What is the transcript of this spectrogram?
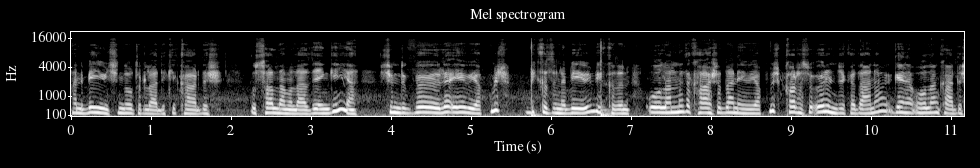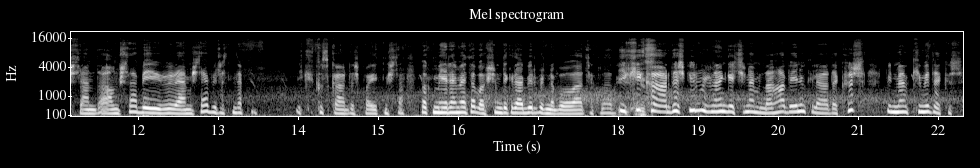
Hani beyin içinde otururlardı iki kardeş. Bu sallamalar zengin ya. Şimdi böyle ev yapmış. Bir kızına bir evi bir kızını. Oğlanına da karşıdan ev yapmış. Karısı ölünce kadarına gene oğlan kardeşlerini de almışlar. Bir evi vermişler. Birisinde İki kız kardeş pay etmişler. Bak merhamete bak şimdikiler birbirine boğacaklar. İki kardeş birbirinden geçinemiyorlar. Ha benimkiler de küs. Bilmem kimi de küs.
